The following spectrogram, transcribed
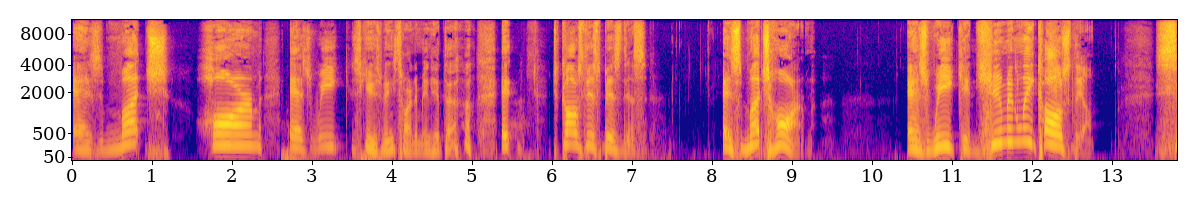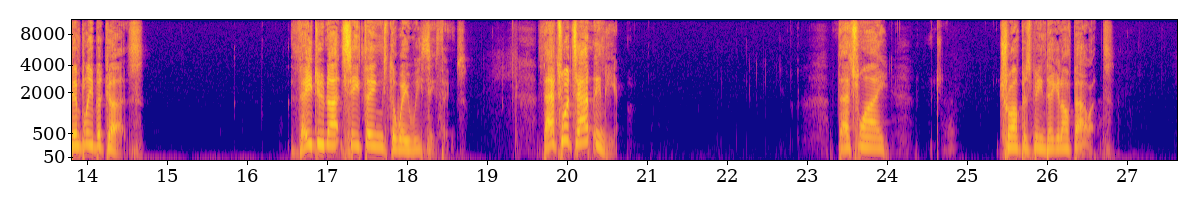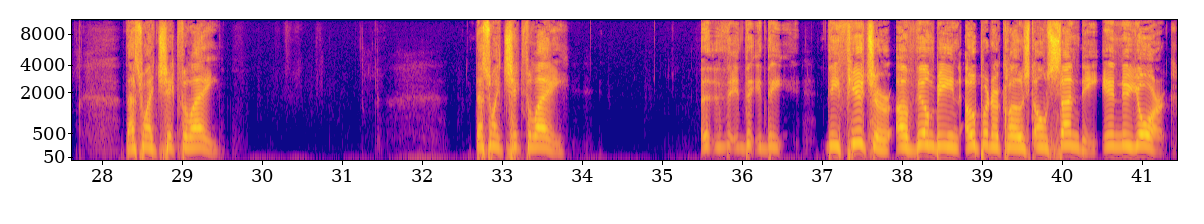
as much harm as we excuse me sorry i mean hit that it, to cause this business as much harm as we can humanly cause them simply because they do not see things the way we see things that's what's happening here that's why Trump is being taken off ballots. That's why Chick fil A, that's why Chick fil A, uh, the, the, the, the future of them being open or closed on Sunday in New York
